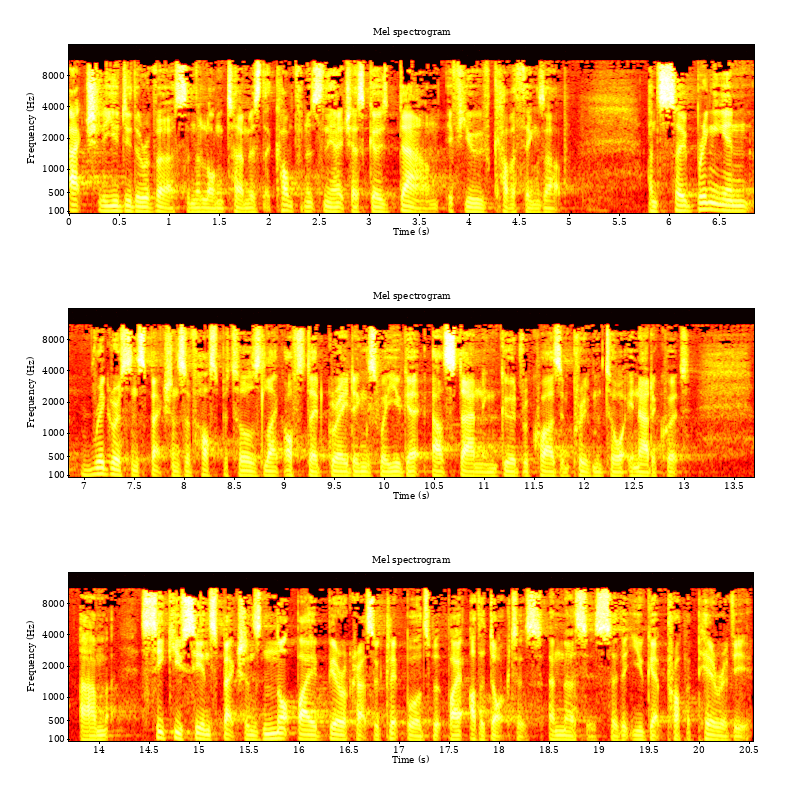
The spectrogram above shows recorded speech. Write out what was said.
actually you do the reverse in the long term, is that confidence in the NHS goes down if you cover things up. And so bringing in rigorous inspections of hospitals like Ofsted gradings where you get outstanding, good, requires improvement or inadequate. Um, CQC inspections not by bureaucrats with clipboards but by other doctors and nurses so that you get proper peer review.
